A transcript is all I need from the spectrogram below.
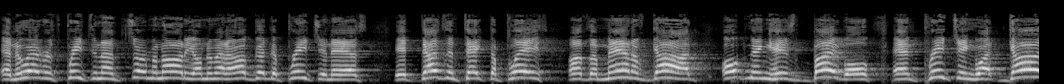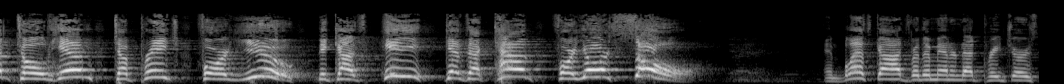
And whoever's preaching on sermon audio, no matter how good the preaching is, it doesn't take the place of the man of God opening his Bible and preaching what God told him to preach for you because he gives account for your soul. And bless God for them internet preachers.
